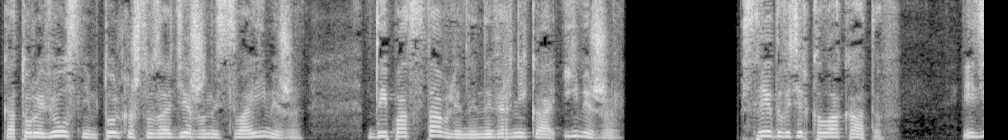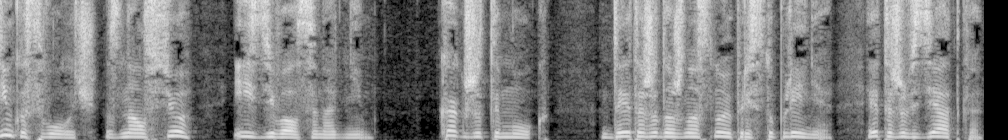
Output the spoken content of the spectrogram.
который вел с ним только что задержанный своими же, да и подставленный наверняка ими же. Следователь Колокатов. И Димка, сволочь, знал все и издевался над ним. Как же ты мог? Да это же должностное преступление, это же взятка.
